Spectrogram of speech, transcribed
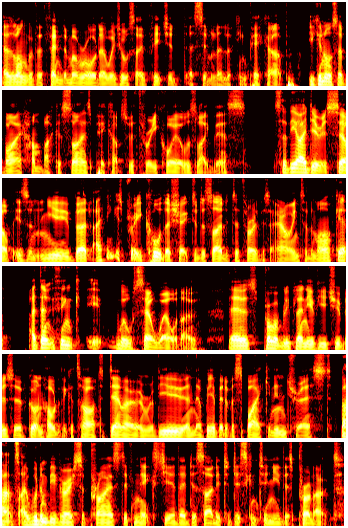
as along with a Fender Marauder, which also featured a similar looking pickup. You can also buy humbucker size pickups with three coils like this. So the idea itself isn't new, but I think it's pretty cool that Schecter decided to throw this out into the market. I don't think it will sell well though. There's probably plenty of YouTubers who have gotten hold of the guitar to demo and review, and there'll be a bit of a spike in interest. But I wouldn't be very surprised if next year they decided to discontinue this product.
